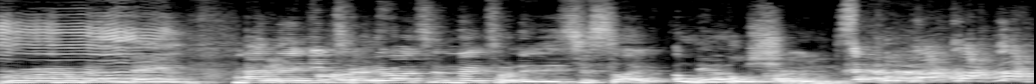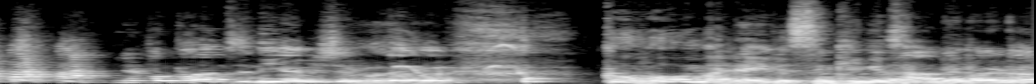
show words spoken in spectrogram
Room name. And then you turn around to the next one and it's just like, oh, Nipple ocean. Nipple clamps in the ocean, whatever. God, what are my neighbours thinking is happening know, right now?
